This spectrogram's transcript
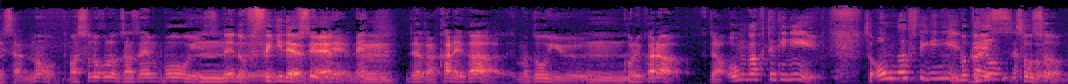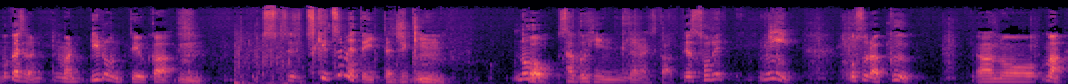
井さんの、まあ、その後の座禅ボーイズうんへの布石だよね。だよね、うん。だから彼が、まあ、どういう、うん。これからだ音楽的にそう音楽的に向井さんそうそう。向井さんが、まあ、理論っていうか、うん。つ突き詰めていった時期うん。のそ作品じゃないですか。でそれにおそらくあのまあ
